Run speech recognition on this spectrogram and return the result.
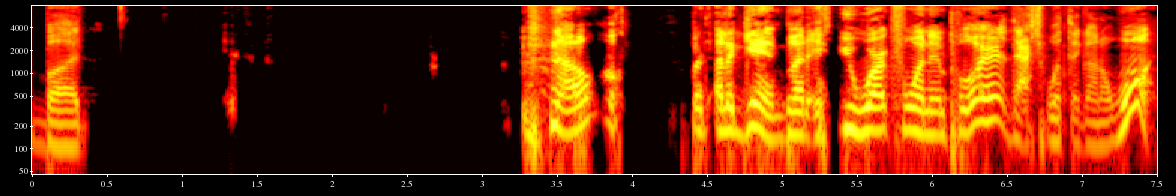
but No, but again, but if you work for an employer, that's what they're gonna want.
